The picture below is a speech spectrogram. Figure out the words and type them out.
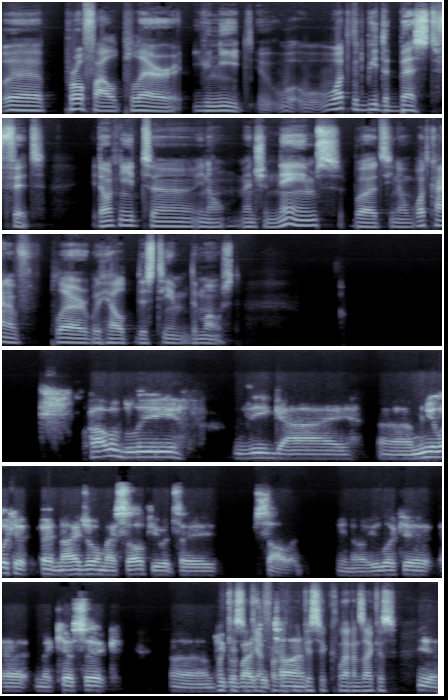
uh, profile player you need? What would be the best fit? You don't need to, you know, mention names, but you know, what kind of player would help this team the most? Probably the guy. Um, when you look at, at Nigel and myself, you would say solid. You know, you look at, at McKissic, um, he McKissic, provides yeah, a ton. McKissic, Larentzakis. Yeah,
